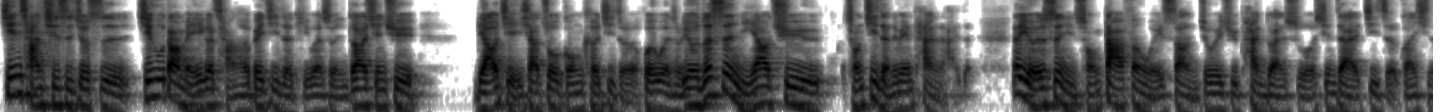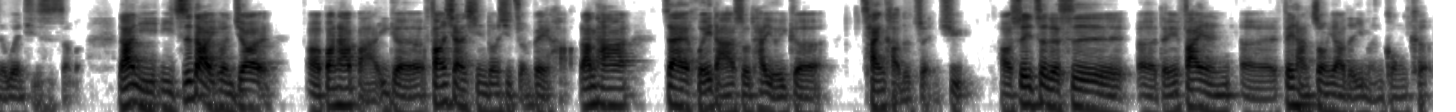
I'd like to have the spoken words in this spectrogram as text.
经常其实就是几乎到每一个场合被记者提问的时候，你都要先去了解一下，做功课，记者会问什么，有的是你要去从记者那边探来的。那有的是你从大氛围上，你就会去判断说，现在记者关心的问题是什么，然后你你知道以后，你就要呃帮他把一个方向性的东西准备好，让他在回答的时候，他有一个参考的准据。好，所以这个是呃等于发言人呃非常重要的一门功课。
